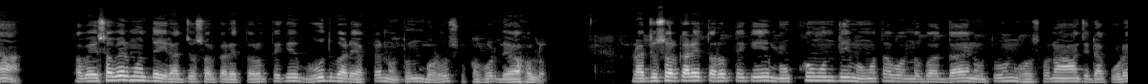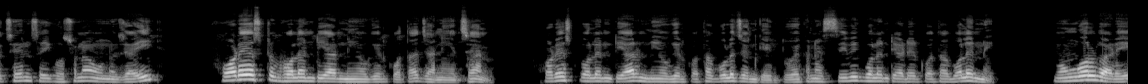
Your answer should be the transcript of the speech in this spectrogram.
না। তবে এসবের মধ্যেই রাজ্য সরকারের তরফ থেকে বুধবারে একটা নতুন বড় সুখবর দেওয়া হলো। রাজ্য সরকারের তরফ থেকে মুখ্যমন্ত্রী মমতা বন্দ্যোপাধ্যায় নতুন ঘোষণা যেটা করেছেন, সেই ঘোষণা অনুযায়ী ফরেস্ট ভলেন্টিয়ার নিয়োগের কথা জানিয়েছেন। ফরেস্ট ভলেন্টিয়ার নিয়োগের কথা বলেছেন কিন্তু, এখানে সিভিক ভলেন্টিয়ারের কথা বলেননি। মঙ্গলবারে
